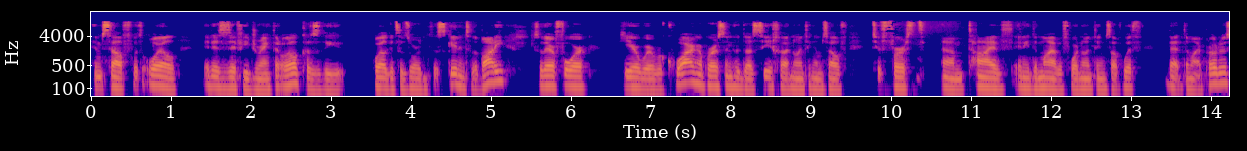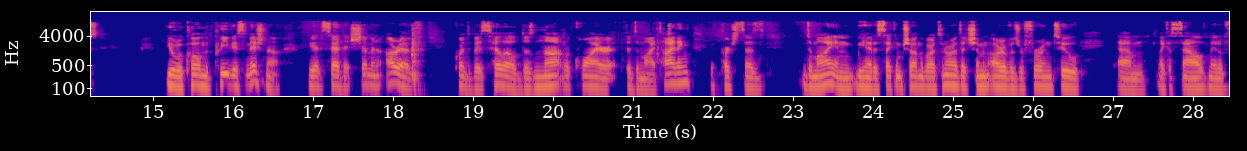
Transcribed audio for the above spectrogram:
himself with oil, it is as if he drank that oil because the oil gets absorbed into the skin, into the body. So therefore, here we're requiring a person who does sicha, anointing himself, to first um, tithe any demai before anointing himself with that demai produce. You'll recall in the previous Mishnah, we had said that Shemin Arev, according to Beis Hillel, does not require the demai tithing. Purchased as demai, and we had a second shot in the Bartanura that Shemin Arev was referring to um, like a salve made of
